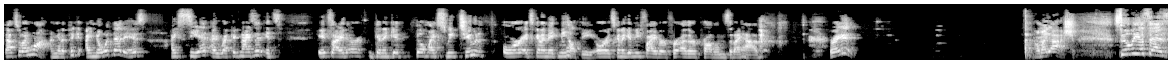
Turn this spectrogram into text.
that's what I want. I'm going to pick it. I know what that is. I see it. I recognize it. It's, it's either going to get fill my sweet tooth or it's going to make me healthy or it's going to give me fiber for other problems that I have. right? Oh my gosh. Sylvia says,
